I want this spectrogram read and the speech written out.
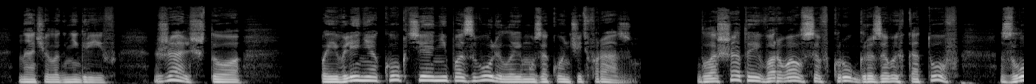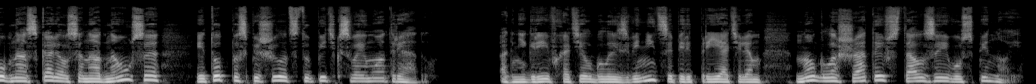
— начал Огнегриф. «Жаль, что...» Появление когтя не позволило ему закончить фразу. Глашатай ворвался в круг грозовых котов, злобно оскалился на Одноуса, и тот поспешил отступить к своему отряду. Огнегриф хотел было извиниться перед приятелем, но Глашатай встал за его спиной.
